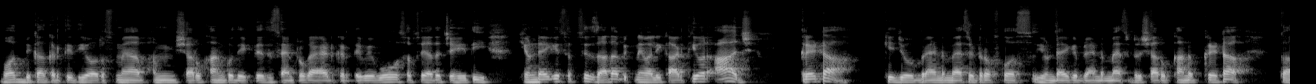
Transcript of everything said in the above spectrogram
बहुत बिका करती थी और उसमें अब हम शाहरुख खान को देखते थे सेंट्रो का ऐड करते हुए। वो सबसे ज़्यादा चाहिए थी। ह्यूंडाई की सबसे ज़्यादा बिकने वाली कार थी और आज क्रेटा की जो brand ambassador of course Hyundai के ब्रांड एम्बेसडर शाहरुख खान अब क्रेटा का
